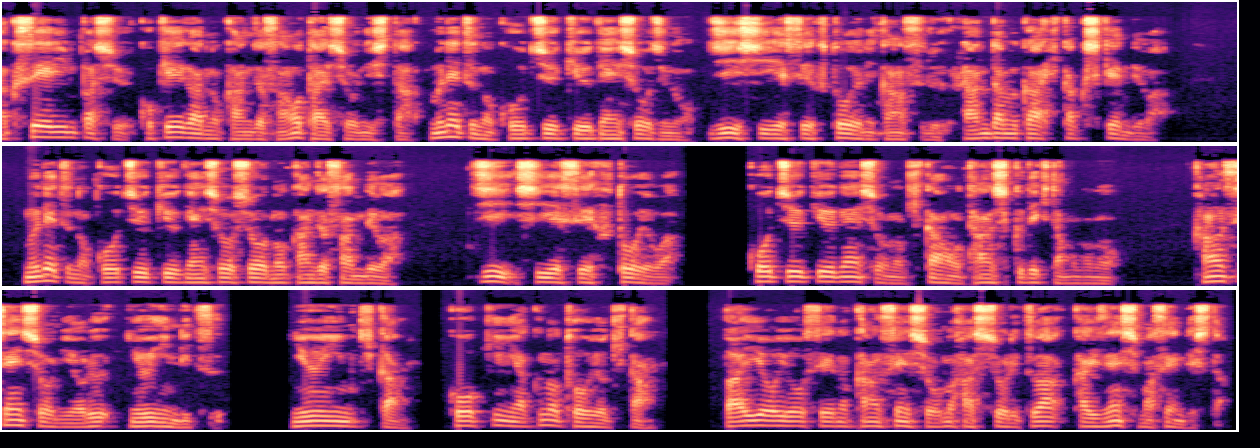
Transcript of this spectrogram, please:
悪性リンパ腫、固形がんの患者さんを対象にした無熱の高中級減少時の GCSF 投与に関するランダム化比較試験では、無熱の高中級減少症の患者さんでは、GCSF 投与は高中級減少の期間を短縮できたものの、感染症による入院率、入院期間、抗菌薬の投与期間、培養陽性の感染症の発症率は改善しませんでした。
